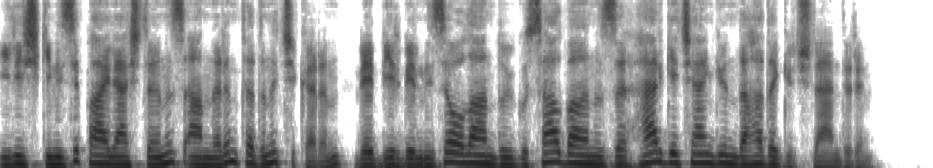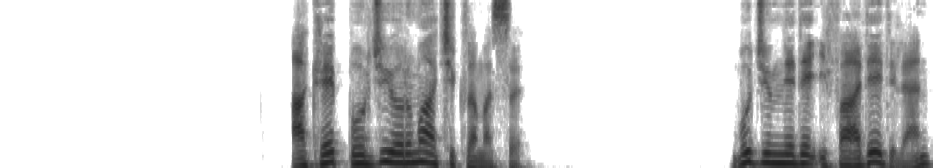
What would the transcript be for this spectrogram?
İlişkinizi paylaştığınız anların tadını çıkarın ve birbirinize olan duygusal bağınızı her geçen gün daha da güçlendirin. Akrep Burcu yorumu açıklaması Bu cümlede ifade edilen,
